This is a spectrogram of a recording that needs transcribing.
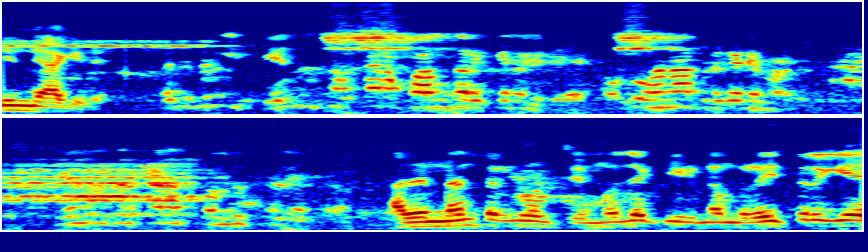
ನಿನ್ನೆ ಆಗಿದೆ. ಕೇಂದ್ರ ಸರ್ಕಾರ ಬಿಡುಗಡೆ ಅದನ್ನ ನಂತರ ನೋಡ್ತೀವಿ. ಮೊದಲಕ್ಕೆ ಈಗ ನಮ್ಮ ರೈತರಿಗೆ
